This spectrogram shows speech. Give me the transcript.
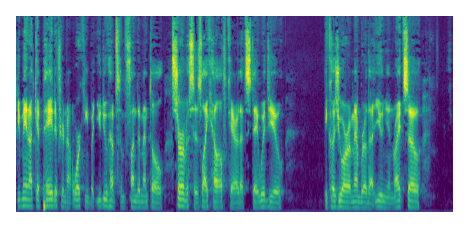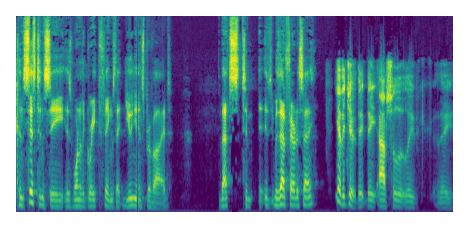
You may not get paid if you're not working, but you do have some fundamental services like healthcare that stay with you because you are a member of that union, right? So consistency is one of the great things that unions provide. That's to is, was that fair to say? Yeah, they do. They they absolutely they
